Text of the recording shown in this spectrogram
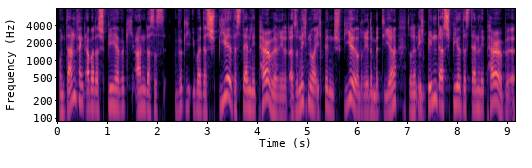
Und dann fängt aber das Spiel ja wirklich an, dass es wirklich über das Spiel The Stanley Parable redet. Also nicht nur, ich bin ein Spiel und rede mit dir, sondern ich bin das Spiel The Stanley Parable.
